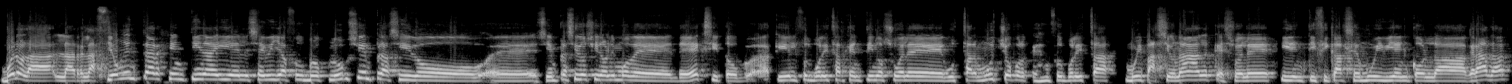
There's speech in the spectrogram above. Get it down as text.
Bueno, la, relación entre Argentina y el Sevilla Fútbol Club siempre ha sido, eh, siempre ha sido sinónimo de, éxito. Aquí el futbolista argentino suele gustar mucho porque es un futbolista muy pasional, que suele identificarse muy bien con la grada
